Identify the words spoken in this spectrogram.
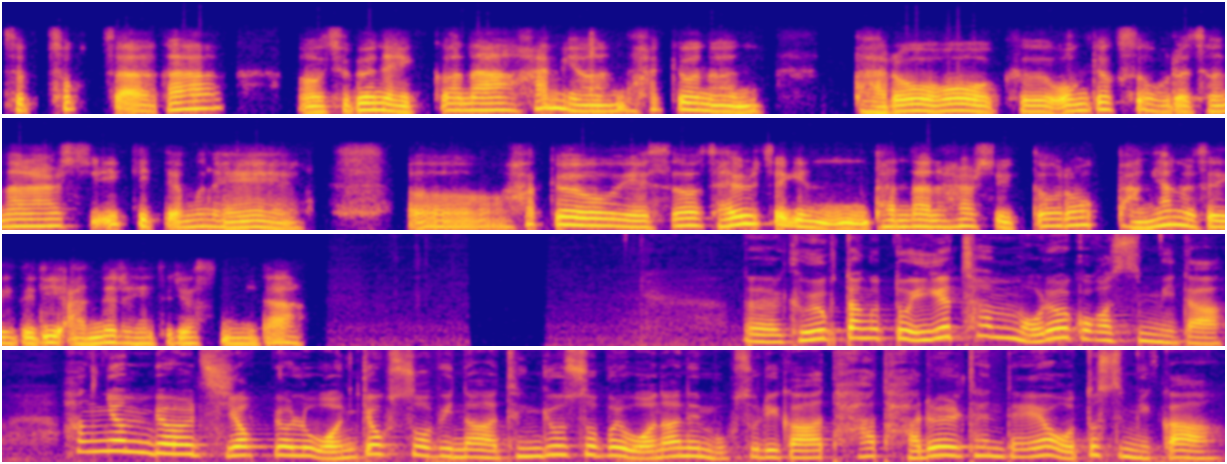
접촉자가 어, 주변에 있거나 하면 학교는 바로 그 원격 수업으로 전환할 수 있기 때문에 어, 학교에서 자율적인 판단을 할 수 있도록 방향을 저희들이 안내를 해드렸습니다. 네, 교육당도 이게 참 어려울 것 같습니다. 학년별, 지역별로 원격 수업이나 등교 수업을 원하는 목소리가 다 다를 텐데요. 어떻습니까?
